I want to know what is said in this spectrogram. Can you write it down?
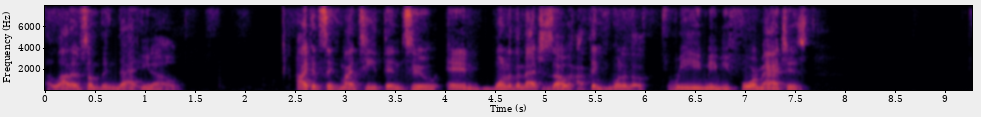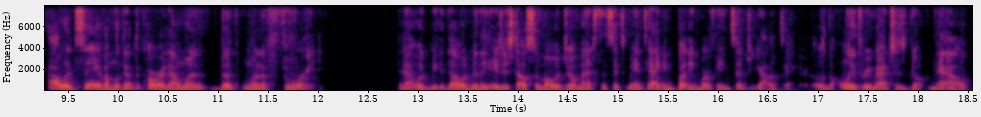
a lot of something that, you know, I could sink my teeth into. And one of the matches, I, I think one of the three, maybe four matches, I would say if I'm looking at the card right now, one of the one of three. And that would be that would have been the AJ Styles Samoa Joe match, the six man tag, and Buddy Murphy and Cedric Alexander. Those are the only three matches go now.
